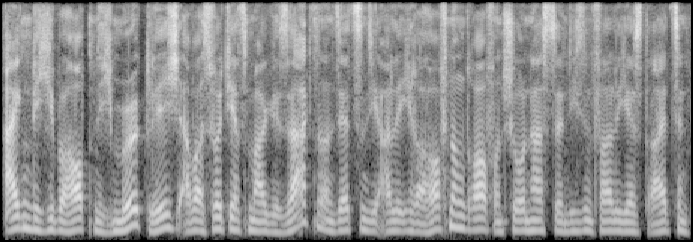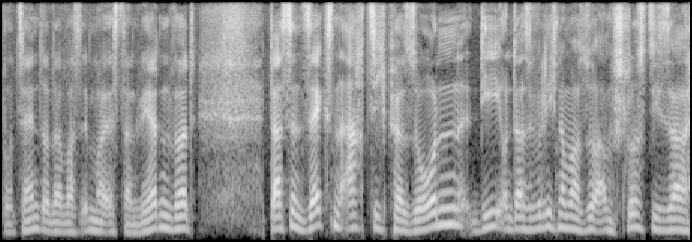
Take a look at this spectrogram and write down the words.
eigentlich überhaupt nicht möglich, aber es wird jetzt mal gesagt und dann setzen sie alle ihre Hoffnung drauf und schon hast du in diesem Fall jetzt 13 Prozent oder was immer es dann werden wird. Das sind 86 Personen, die, und das will ich nochmal so am Schluss dieser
